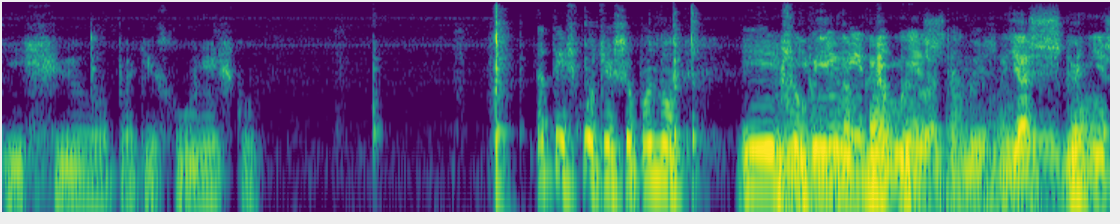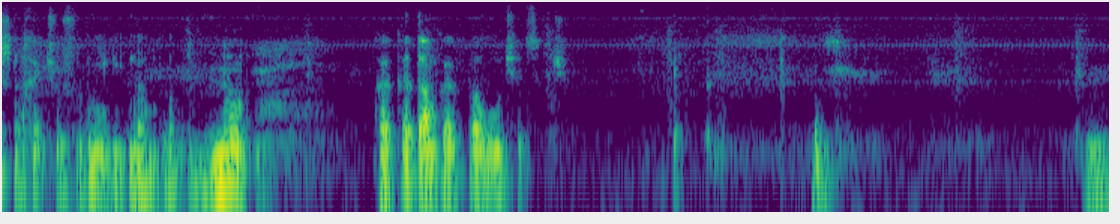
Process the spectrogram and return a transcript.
Еще потихонечку. А ты ж хочешь, чтобы оно и чтобы не видно, было там изнутри. Я ж, ну, конечно, хочу, чтобы не видно было. Ну, Как, а там как получится. тут,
